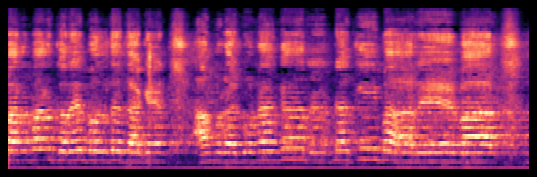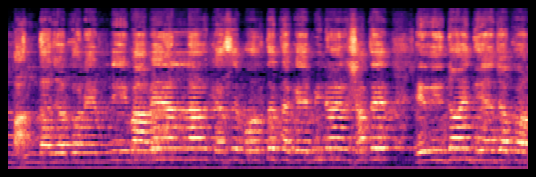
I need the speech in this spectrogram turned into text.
বারবার করে বলতে থাকেন, আমরা গুণাগার ডাকি বারে বার বান্দা যখন এমনি ভাবে আল্লাহর কাছে বলতে থাকে, বিনয়ের সাথে হৃদয় দিয়ে যখন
